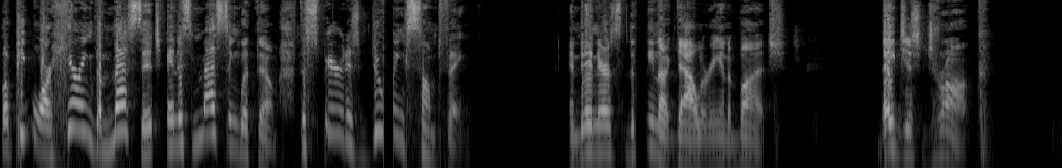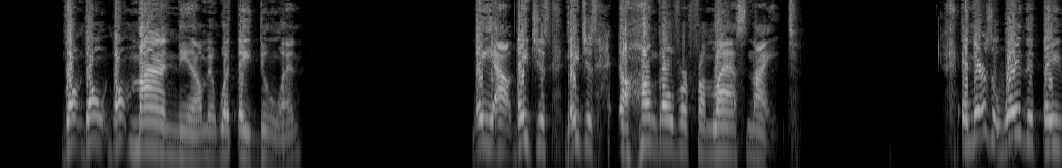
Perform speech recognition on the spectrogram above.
But people are hearing the message and it's messing with them. The spirit is doing something. And then there's the peanut gallery in a bunch. They just drunk. Don't don't don't mind them and what they doing. They out. They just they just hung over from last night. And there's a way that they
